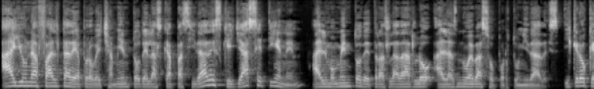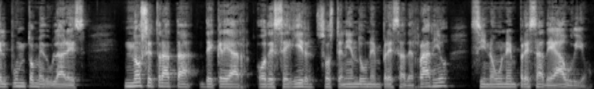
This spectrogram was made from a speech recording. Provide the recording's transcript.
Hay una falta de aprovechamiento de las capacidades que ya se tienen al momento de trasladarlo a las nuevas oportunidades. Y creo que el punto medular es, no se trata de crear o de seguir sosteniendo una empresa de radio, sino una empresa de audio.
